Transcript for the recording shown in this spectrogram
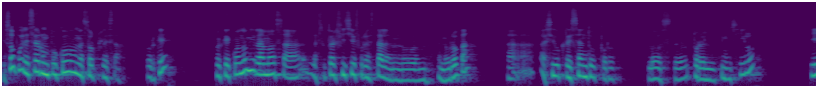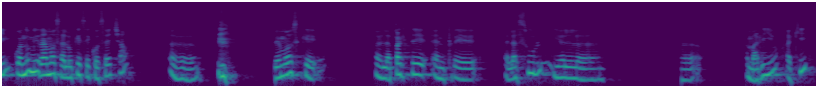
Eso puede ser un poco una sorpresa. ¿Por qué? Porque cuando miramos a la superficie forestal en, Europa, ha, sido creciendo por, los, por el último siglo. Y cuando miramos a lo que se cosecha, uh, vemos que la parte entre el azul y el uh, uh, amarillo aquí,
